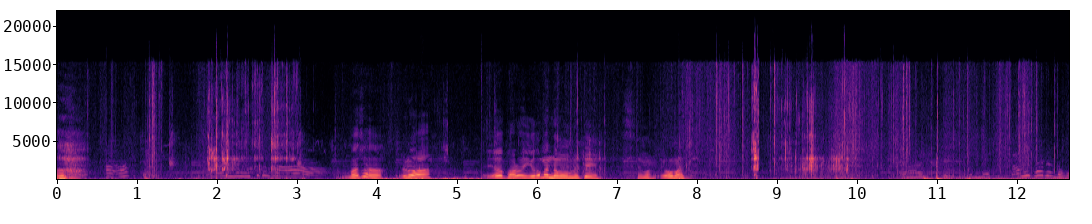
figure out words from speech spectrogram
아. 맞아. 일로 와. 여 바로 이것만 넘으면 돼. 설마 이거만. 아이, 뭐, 땅을 사려다가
